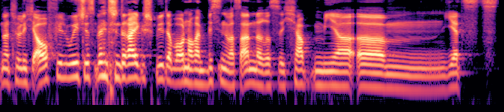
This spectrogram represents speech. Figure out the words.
natürlich auch viel Luigi's Mansion 3 gespielt, aber auch noch ein bisschen was anderes. Ich habe mir ähm, jetzt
